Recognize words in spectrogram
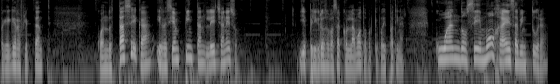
para que quede reflectante. Cuando está seca y recién pintan, le echan eso. Y es peligroso pasar con la moto porque podéis patinar. Cuando se moja esa pintura,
